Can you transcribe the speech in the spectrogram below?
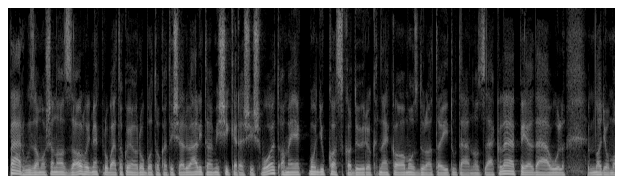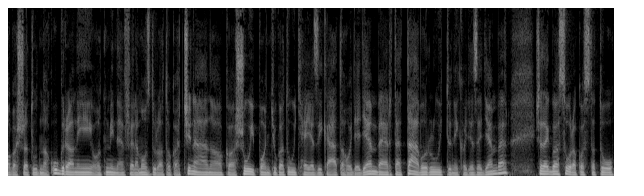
párhuzamosan azzal, hogy megpróbáltak olyan robotokat is előállítani, ami sikeres is volt, amelyek mondjuk kaszkadőröknek a mozdulatait utánozzák le, például például nagyon magasra tudnak ugrani, ott mindenféle mozdulatokat csinálnak, a súlypontjukat úgy helyezik át, ahogy egy ember, tehát távolról úgy tűnik, hogy ez egy ember, és ezekben a szórakoztató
